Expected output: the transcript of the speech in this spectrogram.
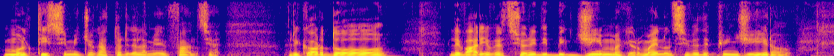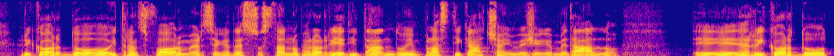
moltissimi giocattoli della mia infanzia. Ricordo le varie versioni di Big Jim che ormai non si vede più in giro. Ricordo i Transformers che adesso stanno però rieditando in plasticaccia invece che metallo. E ricordo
